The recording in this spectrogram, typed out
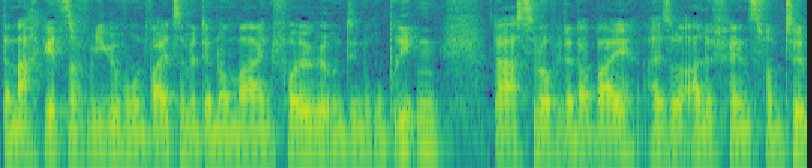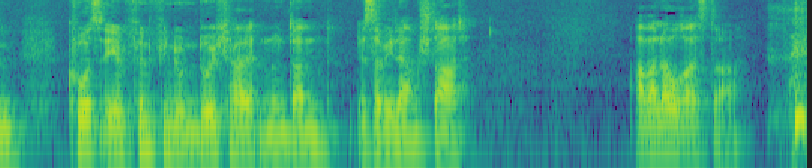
danach geht es noch wie gewohnt weiter mit der normalen Folge und den Rubriken. Da ist Tim auch wieder dabei. Also alle Fans von Tim kurz eben fünf Minuten durchhalten und dann ist er wieder am Start. Aber Laura ist da.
